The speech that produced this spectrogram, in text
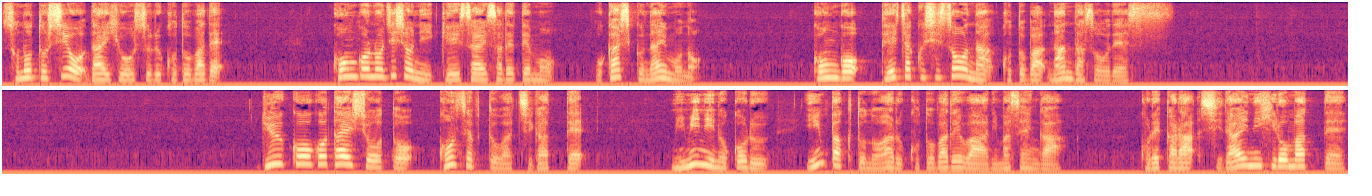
その年を代表する言葉で今後の辞書に掲載されてもおかしくないもの。今後定着しそうな言葉なんだそうです。流行語大賞とコンセプトは違って耳に残るインパクトのある言葉ではありませんがこれから次第に広まって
